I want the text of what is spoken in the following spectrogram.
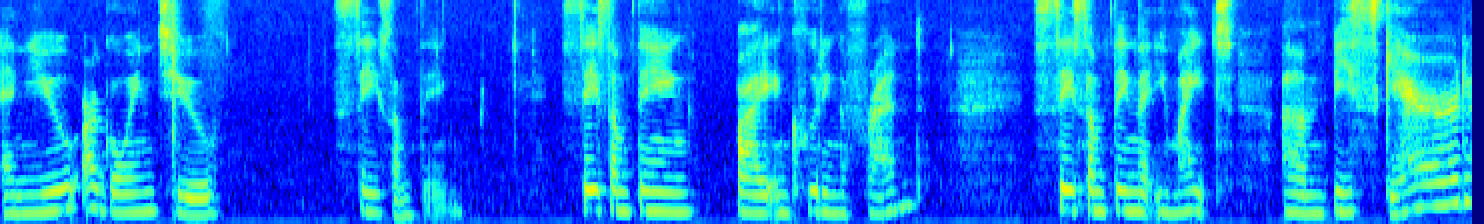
and you are going to say something. Say something by including a friend. Say something that you might um, be scared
